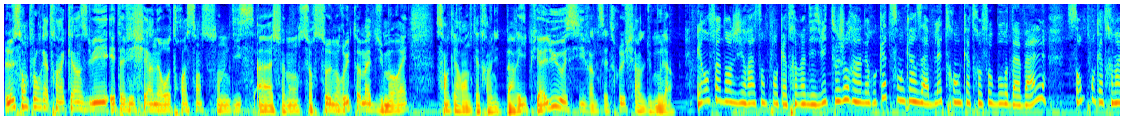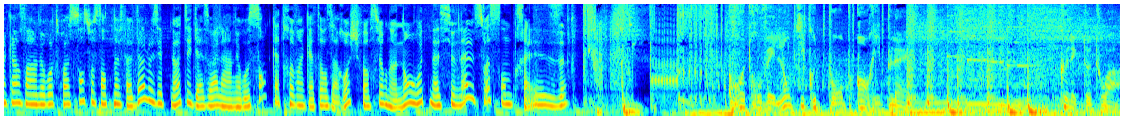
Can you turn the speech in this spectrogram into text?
Le samplon 95 lui est affiché à 1,370€ à Chalon-sur-Saône, rue Thomas Dumoret, 144 avenue de Paris, puis à lui aussi 27 rue Charles Dumoulin. Et enfin dans le Jura, samplon 98, toujours à 1,415€ à Blétran, 4 faubourg d'Aval. Samplon 95 à 1,369€ à Dole aux Epnotes et gasoil à 1,194€ à Rochefort-sur-Nonon, route nationale 73. Retrouvez l'anti-coup de pompe en replay. Connecte-toi.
